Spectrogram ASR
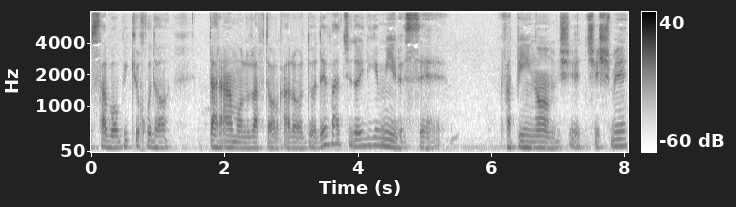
ثوابی که خدا در اعمال رفتار قرار داده و چیزای دیگه می‌رسه و بینا میشه. چشم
